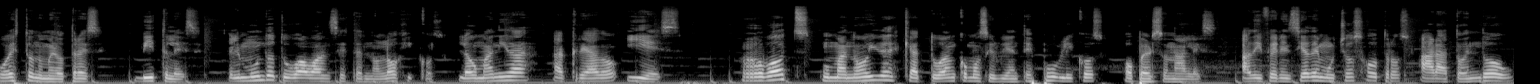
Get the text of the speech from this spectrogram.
Puesto número 13. Beatles. El mundo tuvo avances tecnológicos. La humanidad ha creado IES. Robots humanoides que actúan como sirvientes públicos o personales. A diferencia de muchos otros, Arato Endou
